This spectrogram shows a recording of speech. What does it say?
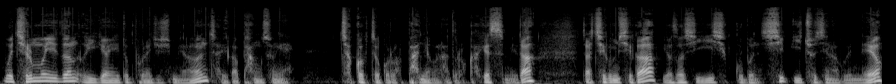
뭐 질문이든 의견이든 보내주시면 저희가 방송에 적극적으로 반영을 하도록 하겠습니다. 자, 지금 시각 6시 29분 12초 지나고 있네요.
